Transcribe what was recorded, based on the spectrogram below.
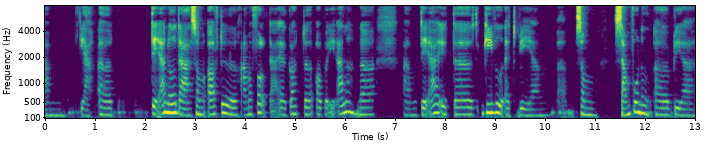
um, ja, uh, det er noget, der som ofte rammer folk, der er godt uh, oppe i alder, når um, det er et uh, givet, at vi um, um, som samfundet uh, bliver,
